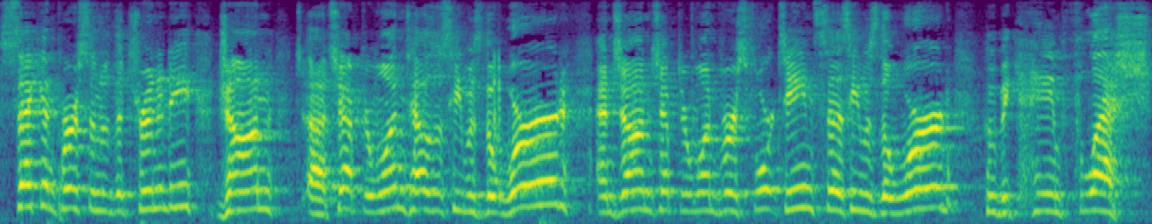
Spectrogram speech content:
second person of the Trinity. John uh, chapter 1 tells us he was the Word, and John chapter 1, verse 14 says he was the Word who became flesh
